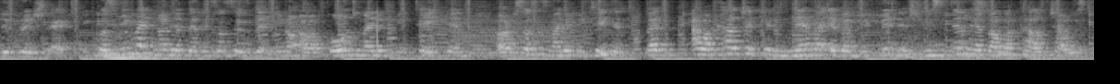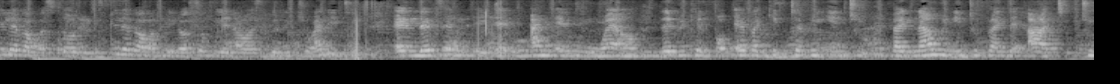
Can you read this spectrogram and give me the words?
leverage that because we might not have the resources that, you know, our gold might have been taken, our resources might have been taken, but our culture can never ever be finished. We still have our culture, we still have our story, we still have our philosophy and our spirituality. And that's an, an unending well that we can forever keep tapping into. But now we need to find the art to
